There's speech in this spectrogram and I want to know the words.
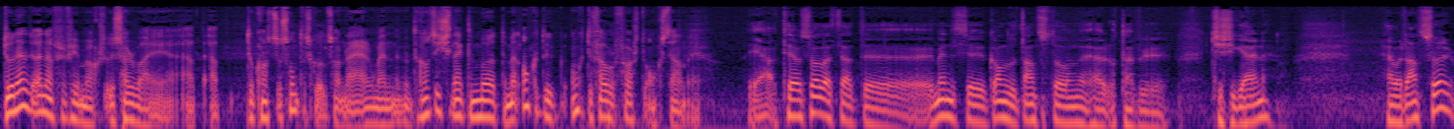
Du nevnte jo en av firma i Sørvei at, at du kom til sundagsskole sånn der, men du kom til ikke nekt møte, men onker du, onker du får først og onker med? Ja, det var så lett at uh, jeg minnes gamle dansstående her utenfor Kirsegjerne. Her var dansør,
